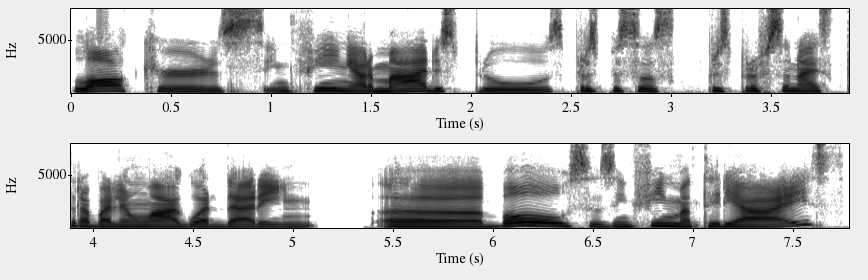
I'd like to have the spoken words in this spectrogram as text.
lockers, enfim, armários para as pessoas, para os profissionais que trabalham lá guardarem uh, bolsas, enfim, materiais.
